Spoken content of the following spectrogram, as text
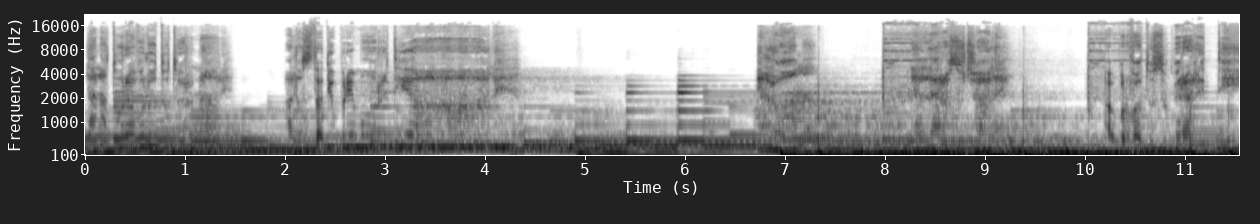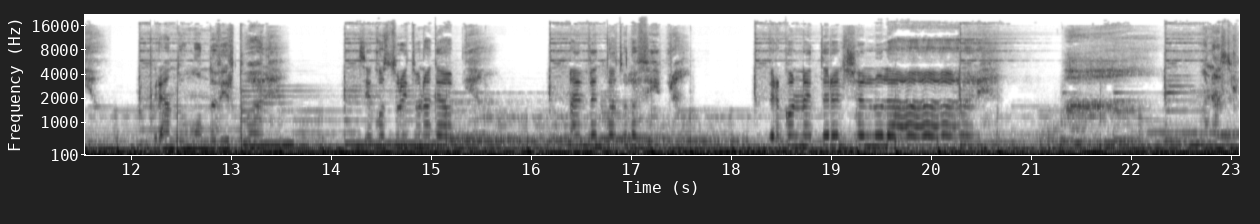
La natura ha voluto tornare allo stadio primordiale. E l'uomo, nell'era sociale, ha provato a superare Dio, creando un mondo virtuale. Si è costruito una gabbia, ha inventato la fibra per connettere il cellulare. Un altro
